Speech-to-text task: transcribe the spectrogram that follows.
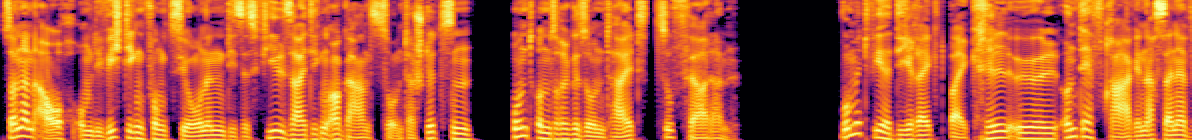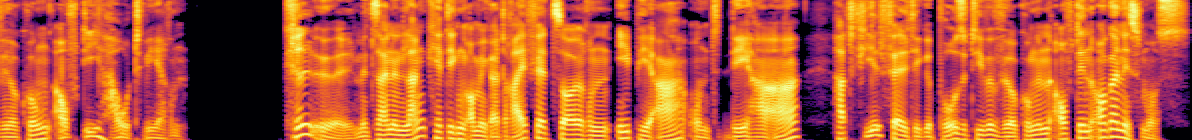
sondern auch um die wichtigen Funktionen dieses vielseitigen Organs zu unterstützen und unsere Gesundheit zu fördern womit wir direkt bei Krillöl und der Frage nach seiner Wirkung auf die Haut wären. Krillöl mit seinen langkettigen Omega-3-Fettsäuren EPA und DHA hat vielfältige positive Wirkungen auf den Organismus.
